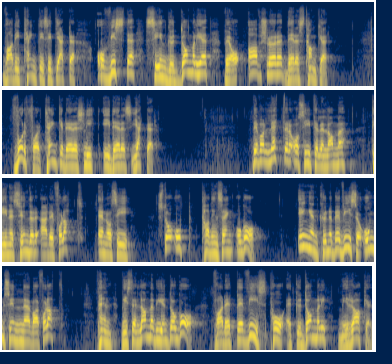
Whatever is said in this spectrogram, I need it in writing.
hva de tenkte i sitt hjerte, og visste sin guddommelighet ved å avsløre deres tanker. Hvorfor tenker dere slikt i deres hjerter? Det var lettere å si til en lamme 'Dine synder er deg forlatt', enn å si 'Stå opp, ta din seng og gå'. Ingen kunne bevise om syndene var forlatt. Men hvis den lamme begynte å gå, var det et bevis på et guddommelig mirakel.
